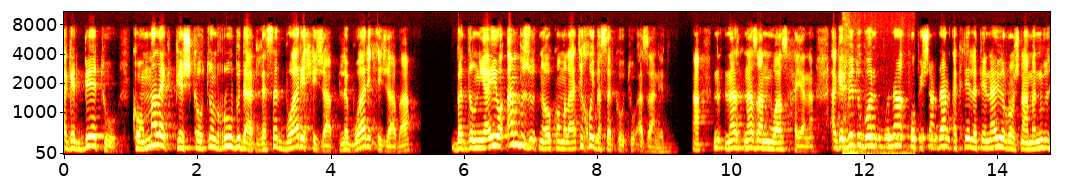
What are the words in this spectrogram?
ئەگەر بێت و کۆمەڵێک پێشکەوتن ڕوو بدات لەسەر بواری حیجاب لە بواری حیجابە بە دڵنیایەوە ئەم بزوتنەوە کۆمەڵایەتی خۆی بە سەرکەوتوو ئەزانێت. نازانم وازحە یان نا. ئەگەر بێتو بۆ نمونە خۆپیشاندان ئەکرێ لە پێناوی ڕۆژنامەنوس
